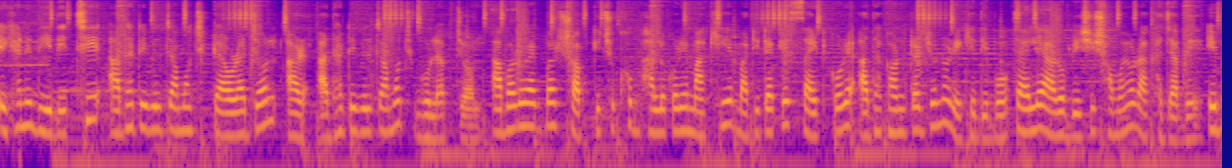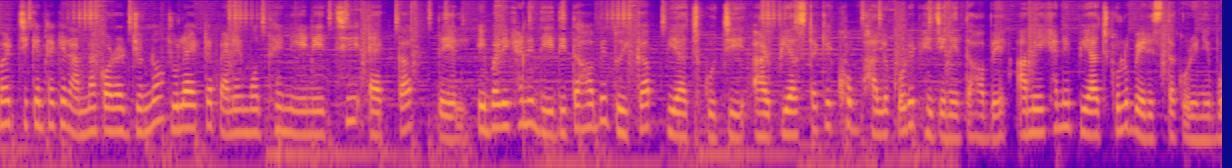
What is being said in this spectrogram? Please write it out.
এখানে দিয়ে দিচ্ছি আধা টেবিল চামচ কেওড়া জল আর আধা টেবিল চামচ গোলাপ জল। আবারও একবার সবকিছু খুব ভালো করে মাখিয়ে বাটিটাকে সাইড করে আধা ঘণ্টার জন্য রেখে দিব। চাইলে আরও বেশি সময়ও রাখা যাবে। এবার চিকেনটাকে রান্না করার জন্য চুলা একটা প্যানের মধ্যে নিয়ে নিচ্ছি এক কাপ তেল। এবার এখানে দিয়ে দিতে হবে দুই কাপ পেঁয়াজ কুচি আর পেঁয়াজটাকে খুব ভালো করে ভেজে নিতে হবে। আমি এখানে পেঁয়াজগুলো বেরেস্তা করে নিব।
